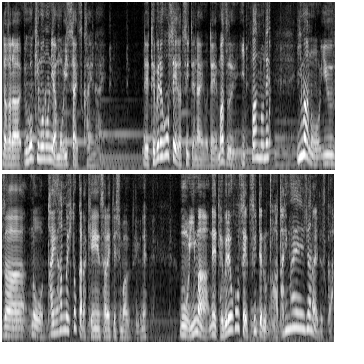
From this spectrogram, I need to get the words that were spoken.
だから動き物にはもう一切使えない。で手ブレ補正がついてないのでまず一般のね今のユーザーの大半の人から敬遠されてしまうというねもう今ね手ブレ補正ついてるの当たり前じゃないですか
